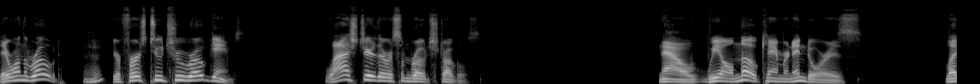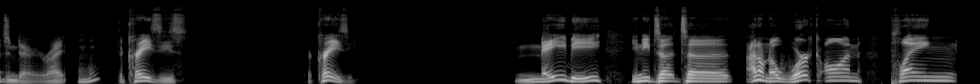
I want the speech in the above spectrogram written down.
They were on the road. Mm-hmm. Your first two true road games. Last year there were some road struggles. Now we all know Cameron Indoor is legendary, right? Mm-hmm. The crazies, they're crazy maybe you need to to I don't know work on playing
